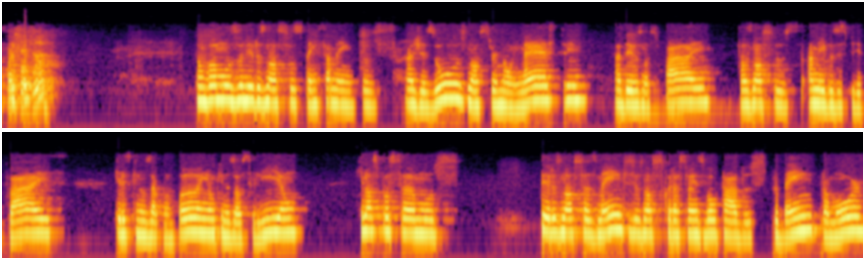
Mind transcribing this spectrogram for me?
Por pode ser. favor? Então vamos unir os nossos pensamentos a Jesus, nosso irmão e mestre, a Deus, nosso Pai, aos nossos amigos espirituais, aqueles que nos acompanham, que nos auxiliam, que nós possamos ter as nossas mentes e os nossos corações voltados para o bem, para o amor,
